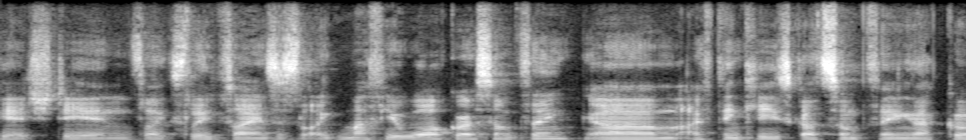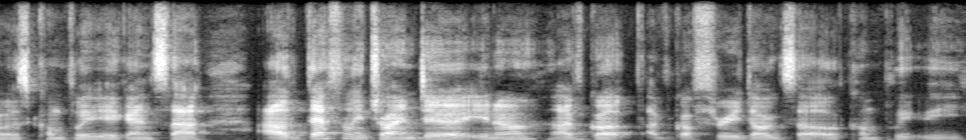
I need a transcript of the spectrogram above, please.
PhD in like sleep sciences, like Matthew Walker or something? Um, I think he's got something that goes completely against that. I'll definitely try and do it. You know, I've got I've got three dogs that'll completely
